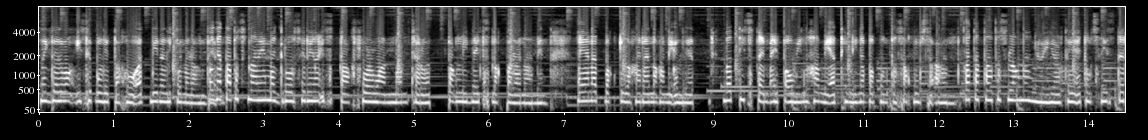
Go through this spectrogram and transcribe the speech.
nagdalawang isip ulit ako at binalik ko na lang din. Pagkatapos namin mag-grocery ng stock for one month, charot, pang midnight snack pala namin. Ayan at back to lakaran na kami ulit. But this time ay pauwi na kami at hindi na papunta sa kung saan. Katatapos lang ng New Year kaya itong sister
